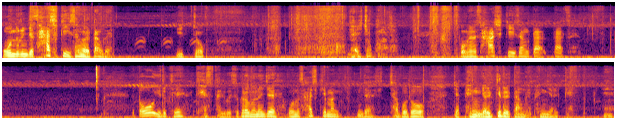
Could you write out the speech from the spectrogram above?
오늘은 이제 40개 이상을 딴 거예요. 이쪽. 자, 이쪽 보면. 보면 40개 이상 따, 땄어요. 또 이렇게 계속 달리고 있어. 그러면은 이제 오늘 40개만 이제 잡아도 이제 110개를 딴 거예요. 110개. 예.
